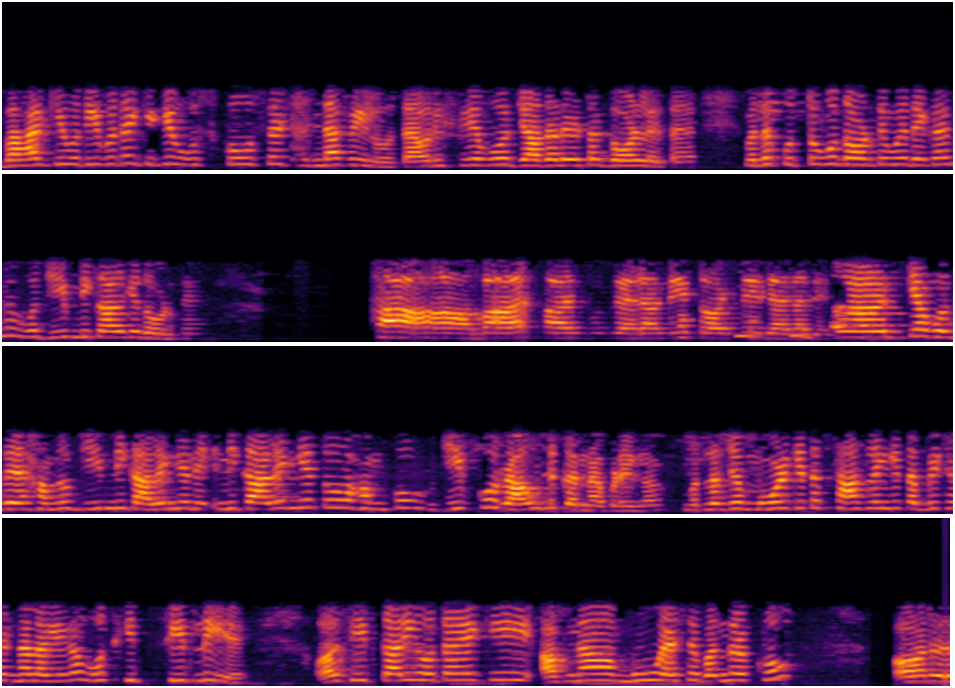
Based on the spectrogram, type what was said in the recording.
बाहर की होती है पता है क्योंकि उसको उससे ठंडा फील होता है और इसलिए वो ज़्यादा देर तक दौड़ लेता है। मतलब कुत्तों को दौड़ते हुए देखा है ना वो जीप निकाल के दौड़ते हैं। हाँ हाँ बाहर पार्क वगैरह में दौड़ते ज़्यादा अ, क्या बोलते हैं हम लोग जीभ निकालेंगे नहीं निकालेंगे तो हमको जीभ को राउंड करना पड़ेगा। मतलब जब मोड़ के तब सांस लेंगे तब भी ठंडा लगेगा वो शीत शीतली है। और शीतकारी होता है कि अपना मुँह ऐसे बंद रखो और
